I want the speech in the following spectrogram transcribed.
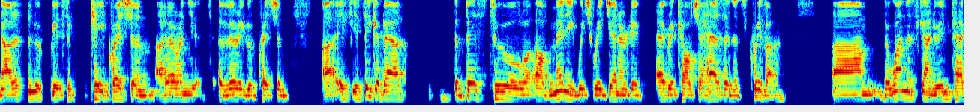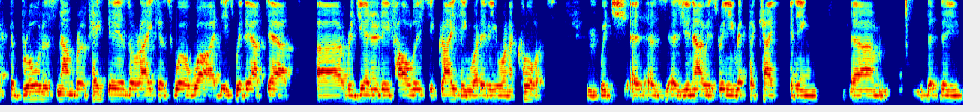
No, look, it's a key question, Aaron. A very good question. Uh, if you think about the best tool of many which regenerative agriculture has in its quiver, um, the one that's going to impact the broadest number of hectares or acres worldwide is without doubt uh, regenerative holistic grazing, whatever you want to call it, mm. which, as, as you know, is really replicating um, the, the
